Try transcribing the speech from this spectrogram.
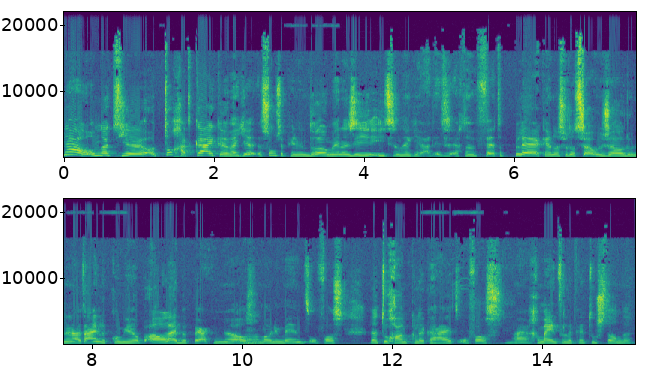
Nou, omdat je toch gaat kijken. Want je, soms heb je een droom en dan zie je iets en dan denk je, ja, dit is echt een vette plek. En als we dat zo en zo doen. En uiteindelijk kom je op allerlei beperkingen als Ja. een monument of als eh, toegankelijkheid of als nou gemeentelijke toestanden.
